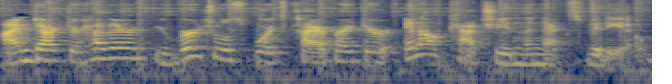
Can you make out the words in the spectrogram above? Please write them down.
I'm Dr. Heather, your virtual sports chiropractor, and I'll catch you in the next video.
